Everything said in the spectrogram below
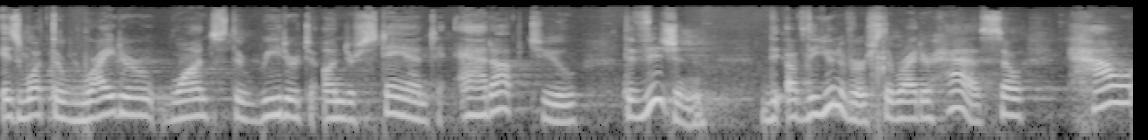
is what the writer wants the reader to understand to add up to the vision of the universe the writer has. So, how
